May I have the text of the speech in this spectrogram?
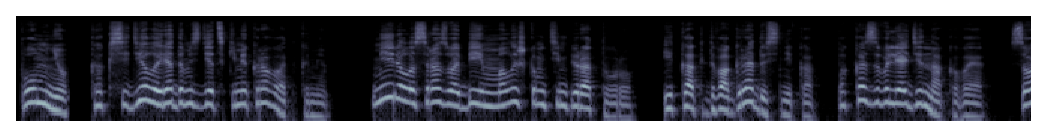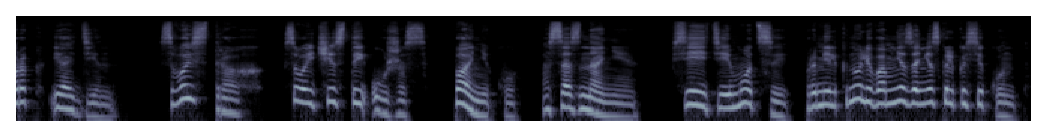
Помню, как сидела рядом с детскими кроватками. Мерила сразу обеим малышкам температуру. И как два градусника показывали одинаковое – 41. Свой страх, свой чистый ужас, панику, осознание. Все эти эмоции промелькнули во мне за несколько секунд.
